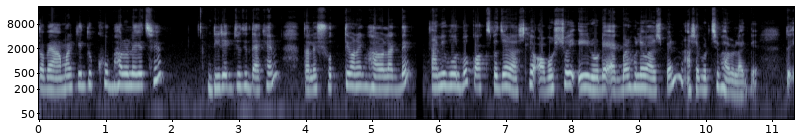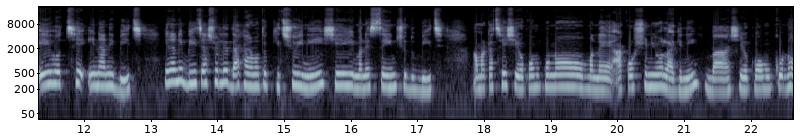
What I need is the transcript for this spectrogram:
তবে আমার কিন্তু খুব ভালো লেগেছে। ডিরেক্ট যদি দেখেন, তাহলে সত্যি অনেক ভালো লাগবে। আমি বলব, কক্সবাজার আসলে অবশ্যই এই রোডে একবার হলেও আসবেন। আশা করছি ভালো লাগবে। তো এই হচ্ছে ইনানি বিচ ইনানি বিচ আসলে দেখার মতো কিছুই নেই। সেই মানে সেম শুধু বিচ আমার কাছে সেরকম কোনো মানে আকর্ষণীয় লাগেনি বা সেরকম কোনো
